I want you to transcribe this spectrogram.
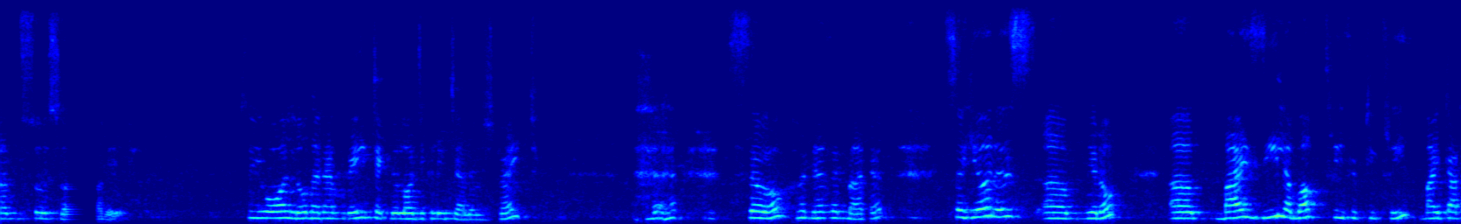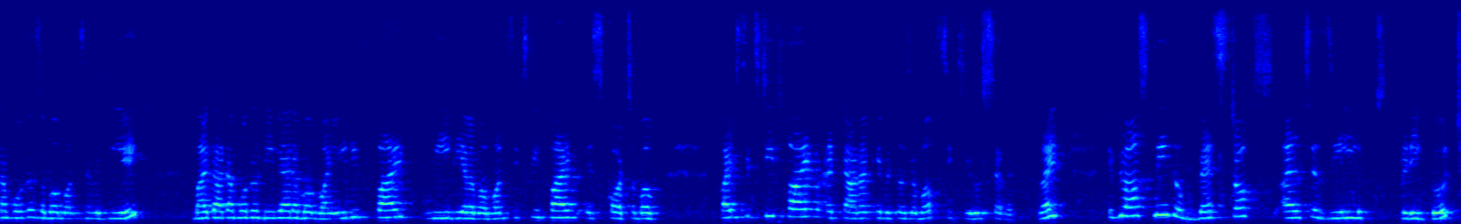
I'm so sorry. So you all know that I'm very technologically challenged, right? so it doesn't matter. So here is, um, you know, uh, by Zeal above 353, by Tata Motors above 178, by Tata Motor DVR above 185, VDL above 165, Escorts above 565, and Tata Chemicals above 607, right? If you ask me the best stocks, I'll say Zeal looks pretty good.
